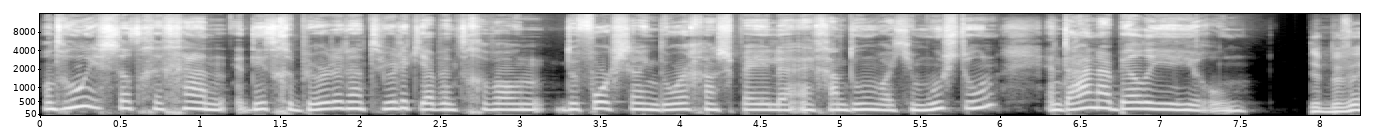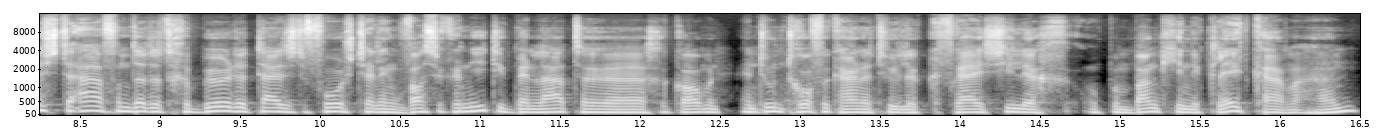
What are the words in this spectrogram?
Want hoe is dat gegaan? Dit gebeurde natuurlijk. Jij bent gewoon de voorstelling door gaan spelen en gaan doen wat je moest doen. En daarna belde je Jeroen. De bewuste avond dat het gebeurde tijdens de voorstelling was ik er niet. Ik ben later uh, gekomen. En toen trof ik haar natuurlijk vrij zielig op een bankje in de kleedkamer aan.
